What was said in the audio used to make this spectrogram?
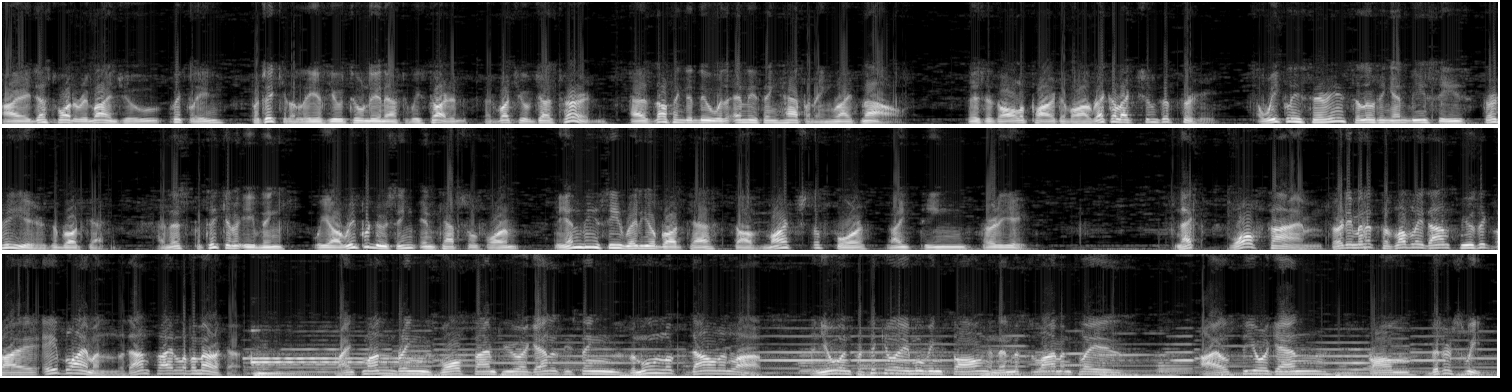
I just want to remind you quickly, particularly if you tuned in after we started, that what you've just heard has nothing to do with anything happening right now. This is all a part of our Recollections at 30, a weekly series saluting NBC's 30 years of broadcasting. And this particular evening, we are reproducing in capsule form the NBC radio broadcasts of March the 4th, 1938. Next, Waltz Time. 30 minutes of lovely dance music by Abe Lyman, the dance idol of America. Frank Munn brings Waltz Time to you again as he sings The Moon Looks Down and Laughs, a new and particularly moving song, and then Mr. Lyman plays I'll See You Again from Bittersweet.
